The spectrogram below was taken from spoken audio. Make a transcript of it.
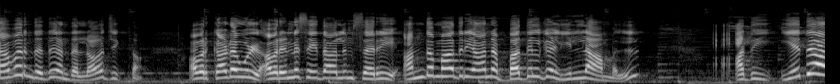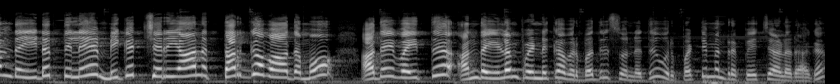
கவர்ந்தது அந்த லாஜிக் தான். அவர் கடவுள் அவர் என்ன செய்தாலும் சரி அந்த மாதிரியான பதில்கள் இல்லாமல் அது எது அந்த இடத்திலே மிகச்சரியான தர்க்கவாதமோ அதை வைத்து அந்த இளம் பெண்ணுக்கு அவர் பதில் சொன்னது ஒரு பட்டிமன்ற பேச்சாளராக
